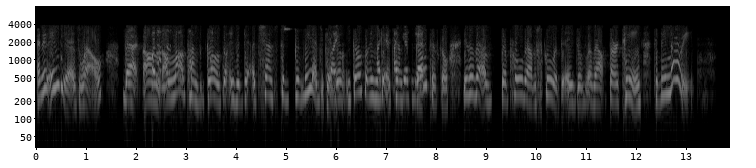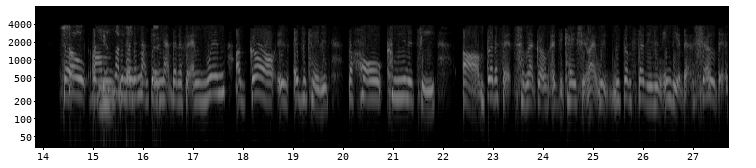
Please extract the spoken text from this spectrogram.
and in India as well, that um, a lot of times girls don't even get a chance to, to be educated. Right. Girls don't even I get, a chance get to go to school. Either they're, they're pulled out of school at the age of about 13 to be married. So, So, um, you know, they're not getting that benefit. And when a girl is educated, the whole community uh, benefits from that girl's education. Right? We we've done studies in India that show this.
